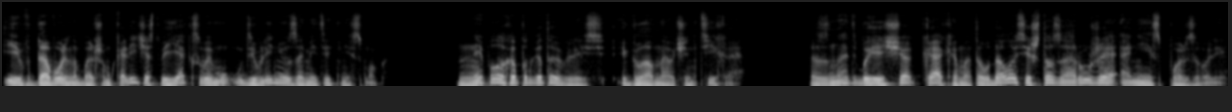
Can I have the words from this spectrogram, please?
и в довольно большом количестве, я, к своему удивлению, заметить не смог. Неплохо подготовились, и, главное, очень тихо. Знать бы еще, как им это удалось и что за оружие они использовали.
